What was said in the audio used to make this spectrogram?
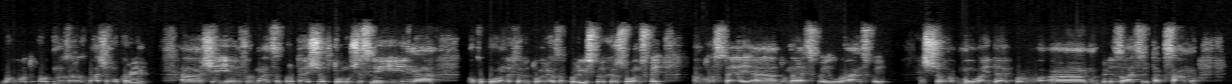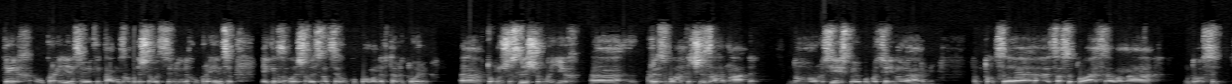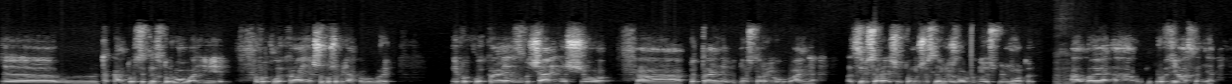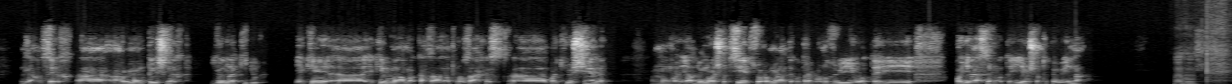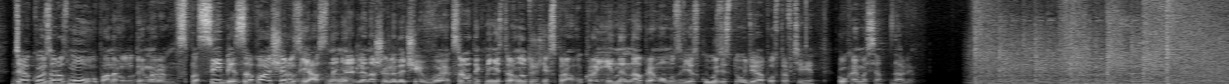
Бо от, от ми зараз бачимо Крим, а ще є інформація про те, що в тому числі і на окупованих територіях Запорізької, Херсонської областей, е, Донецької, Луганської, що мова йде про е, мобілізацію так само тих українців, які там залишились, цивільних українців, які залишились на цих окупованих територіях, Е, в тому числі, щоб їх е, призвати чи загнати до російської окупаційної армії. Тобто, це е, ця ситуація вона досить така, досить нездорова і викликає, якщо дуже м'яко говорити, і викликає звичайно, що е, питання відносно реагування на ці всі речі, в тому числі міжнародною спільнотою. Мгм. Але е, отут роз'яснення для оцих е, романтичних юнаків, які, е, яким мама казала про захист е, батьківщини. Ну я думаю, що ці цю романтику треба розвіювати і пояснювати їм, що таке війна. Мгм. Дякую за розмову, пане Володимире. Спасибі за ваші роз'яснення для наших глядачів. Екс-радник міністра внутрішніх справ України на прямому зв'язку зі студією Апостроф ТІВІ. Рухаємося далі.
